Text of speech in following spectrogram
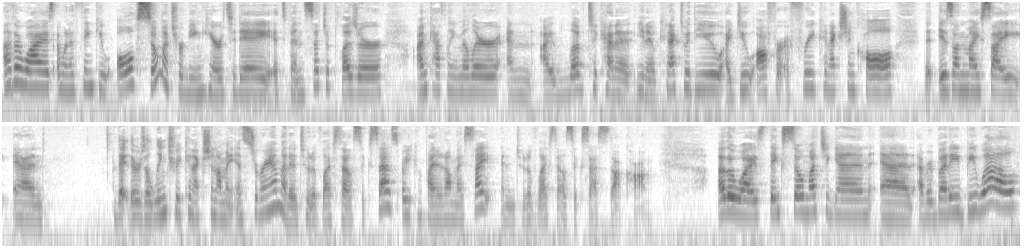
Otherwise, I want to thank you all so much for being here today. It's been such a pleasure. I'm Kathleen Miller, and I love to kind of you know connect with you. I do offer a free connection call that is on my site, and that there's a Linktree connection on my Instagram at Intuitive Lifestyle Success, or you can find it on my site at intuitivelifestylesuccess.com. Otherwise, thanks so much again, and everybody be well.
